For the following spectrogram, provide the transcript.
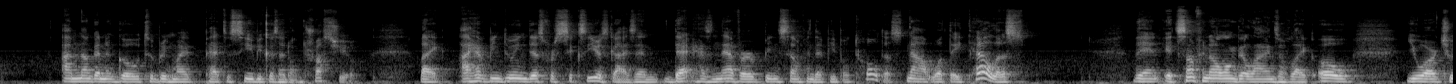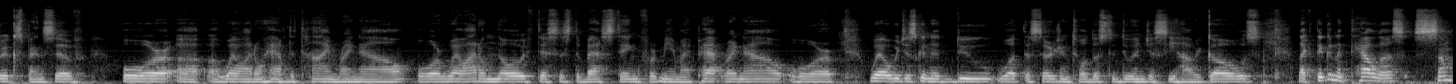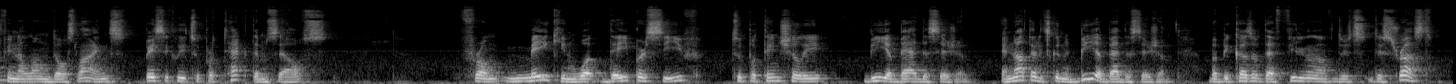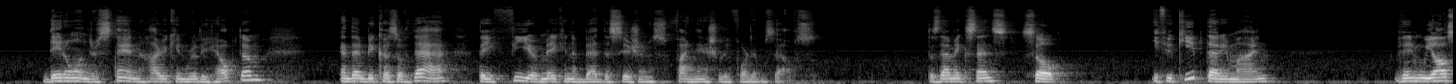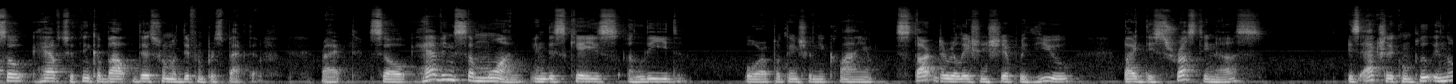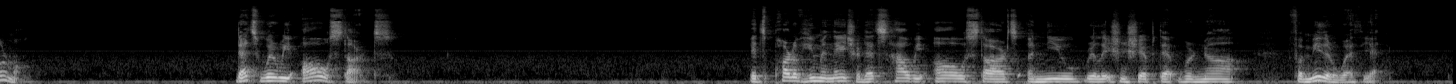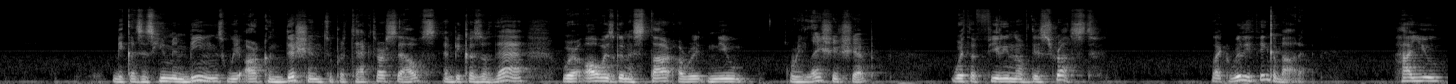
I'm not going to go to bring my pet to see you because I don't trust you." Like, I have been doing this for six years, guys, and that has never been something that people told us. Now, what they tell us, then it's something along the lines of, like, oh, you are too expensive, or, uh, uh, well, I don't have the time right now, or, well, I don't know if this is the best thing for me and my pet right now, or, well, we're just gonna do what the surgeon told us to do and just see how it goes. Like, they're gonna tell us something along those lines, basically to protect themselves from making what they perceive to potentially be a bad decision. And not that it's going to be a bad decision, but because of that feeling of dis- distrust, they don't understand how you can really help them. And then because of that, they fear making a bad decisions financially for themselves. Does that make sense? So if you keep that in mind, then we also have to think about this from a different perspective, right? So having someone, in this case, a lead or a potential new client, start the relationship with you by distrusting us is actually completely normal. That's where we all start. It's part of human nature. That's how we all start a new relationship that we're not familiar with yet. Because as human beings, we are conditioned to protect ourselves. And because of that, we're always going to start a re- new relationship with a feeling of distrust. Like, really think about it. How you,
